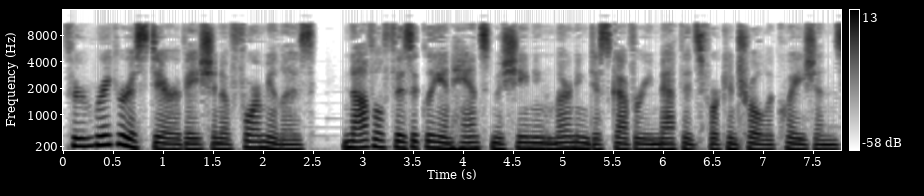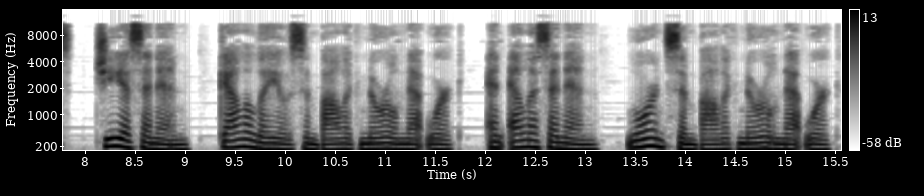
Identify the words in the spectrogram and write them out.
through rigorous derivation of formulas, novel physically enhanced machine learning discovery methods for control equations, GSNN, Galileo Symbolic Neural Network, and LSNN, Lorentz Symbolic Neural Network,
